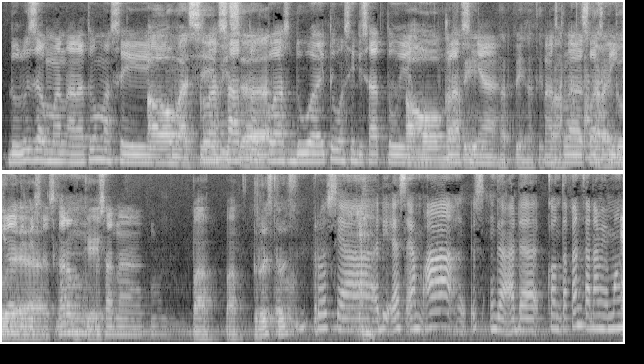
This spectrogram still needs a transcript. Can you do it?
Dulu zaman anak tuh masih, Oh, masih kelas bisa. 1, kelas 2 itu masih disatuin Oh, ngerti, kelasnya. ngerti, ngerti, nah, kelas 3 udah- dipisah. Sekarang oke. ke sana Paham, paham. Terus terus. Terus ya di SMA nggak ada kontakan karena memang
